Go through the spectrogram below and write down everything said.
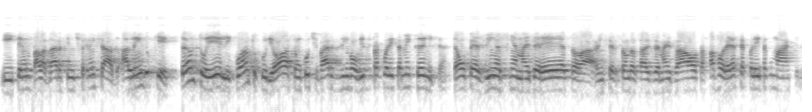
E tem um paladar assim diferenciado. Além do que, tanto ele quanto o curió são cultivares desenvolvidos para colheita mecânica. Então o pezinho assim é mais ereto, a inserção das vagens é mais alta, favorece a colheita com máquina.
